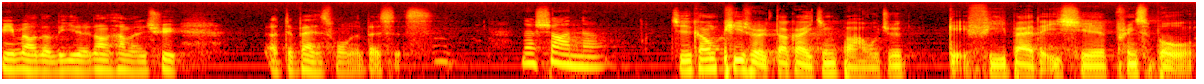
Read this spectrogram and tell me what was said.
female 的 leader，让他们去 advance 我们的 business。那 Sean 呢？其实刚 Peter 大概已经把我觉得给 feedback 的一些 principle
